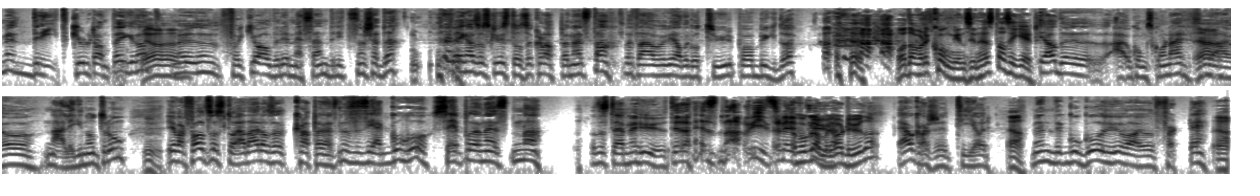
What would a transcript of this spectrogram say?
Men dritkul tante, ikke sant? Ja, ja. Men hun fikk jo aldri med seg en dritt som skjedde. Så En gang så skulle vi stå og klappe en hest, da. Dette er hvor Vi hadde gått tur på Bygdø. Og da var det kongen sin hest, da, sikkert? Ja, det er jo kongsgården der, så Ja. Mm. det er jo nærliggende å tro. I hvert fall så står jeg der og så klapper jeg hesten, og så sier jeg 'go-go, se på den hesten', da. Og så står jeg med huet til den hesten og viser det. Hvor gammel var du, da? Jeg var kanskje ti år. Ja. Men Gogo hun var jo 40. Ja.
